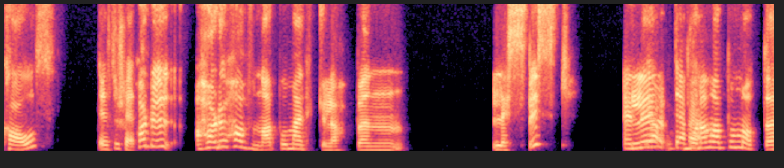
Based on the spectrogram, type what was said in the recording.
kaos. Rett og slett. Har du, har du havna på merkelappen lesbisk? Eller Ja, hvordan har på en måte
